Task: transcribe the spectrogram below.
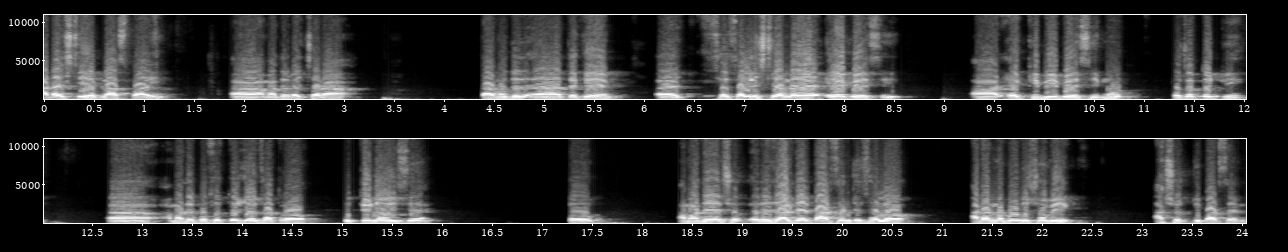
আঠাইশটি এ প্লাস পাই আমাদের বাচ্চারা। তার মধ্যে থেকে ছেচল্লিশটি আমরা এ পেয়েছি, আর একটি বি পেয়েছি মোট পঁচাত্তরটি। আমাদের পঁচাত্তর জন ছাত্র উত্তীর্ণ হয়েছে তো আমাদের রেজাল্টের পার্সেন্টেজ হলো আটানব্বই দশমিক আটষট্টি পার্সেন্ট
